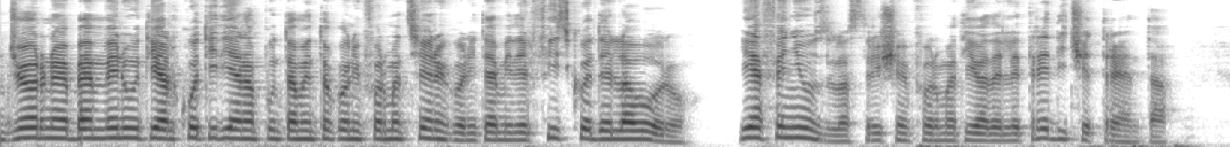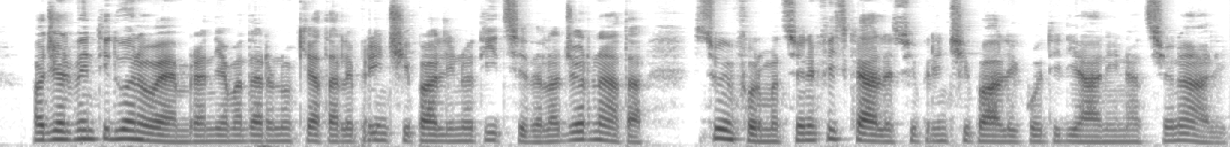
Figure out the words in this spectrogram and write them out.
Buongiorno e benvenuti al quotidiano appuntamento con informazione con i temi del fisco e del lavoro. IF News, la striscia informativa delle 13.30. Oggi è il 22 novembre, andiamo a dare un'occhiata alle principali notizie della giornata su informazione fiscale sui principali quotidiani nazionali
